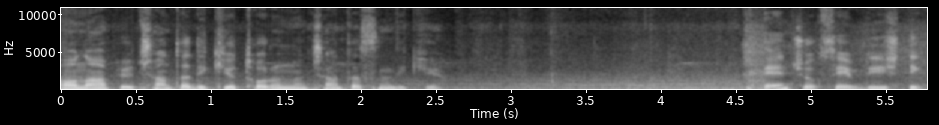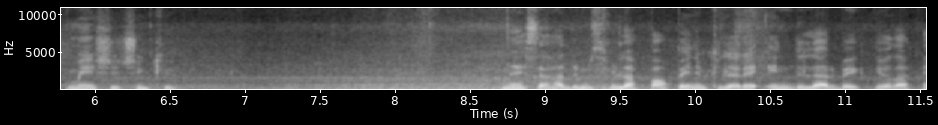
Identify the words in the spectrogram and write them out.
O ne yapıyor? Çanta dikiyor. Torunun çantasını dikiyor. En çok sevdiği iş dikme işi çünkü. Neyse hadi bismillah. Bak benimkilere indiler bekliyorlar.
